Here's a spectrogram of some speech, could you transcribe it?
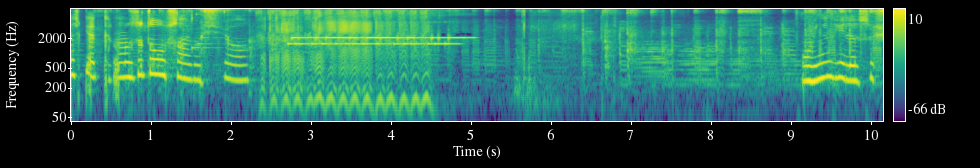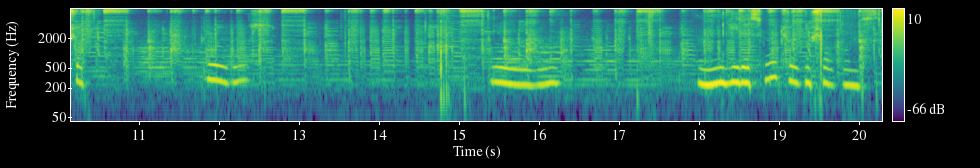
Keşke kırmızı da olsaymış ya. Oyunun hilesi şu. Görüyoruz. Görüyorum. Oyunun hilesini çözmüş oldunuz.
